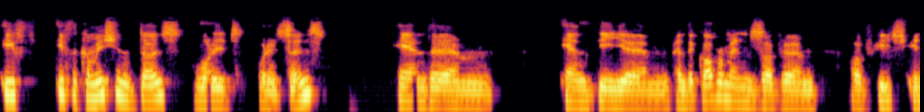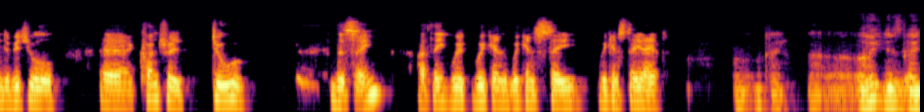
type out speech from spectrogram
if if the Commission does what it what it says, and um, and the um, and the governments of of each individual uh, country do the same, I think we, we can we can stay we can stay ahead. Oh, okay, uh, Uli, is uh,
